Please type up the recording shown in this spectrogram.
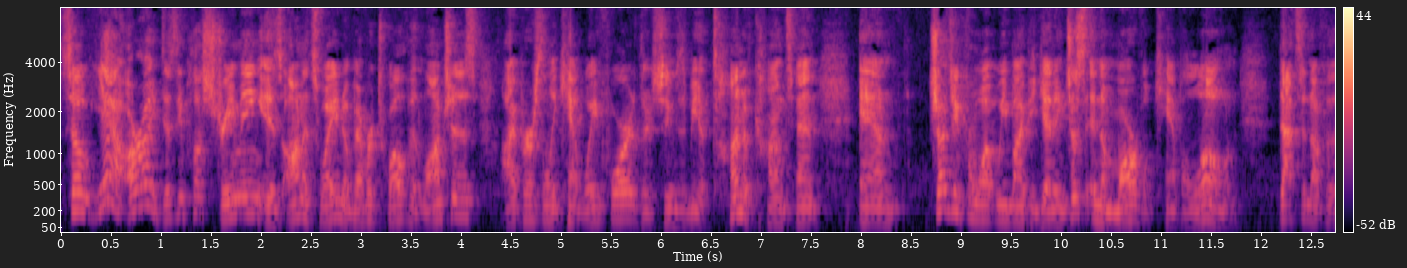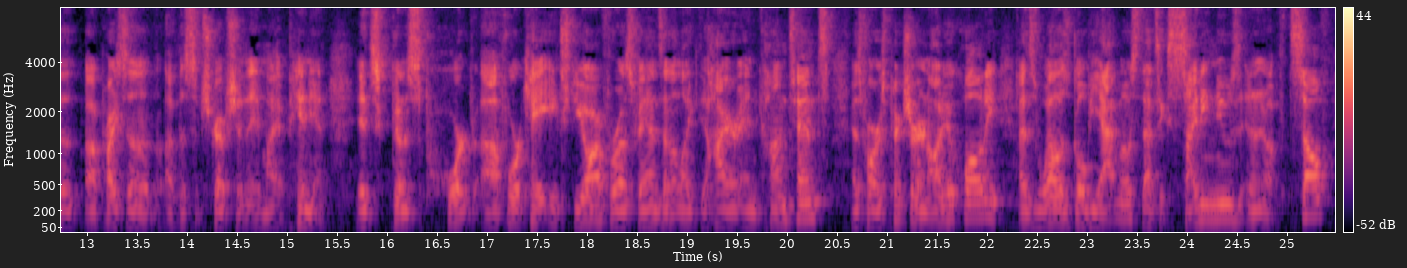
So yeah, all right, Disney Plus streaming is on its way. November 12th it launches. I personally can't wait for it. There seems to be a ton of content. And judging from what we might be getting just in the Marvel camp alone, that's enough of the uh, price of, of the subscription in my opinion. It's going to support uh, 4K HDR for us fans that like the higher end content as far as picture and audio quality, as well as Dolby Atmos. That's exciting news in and of itself.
